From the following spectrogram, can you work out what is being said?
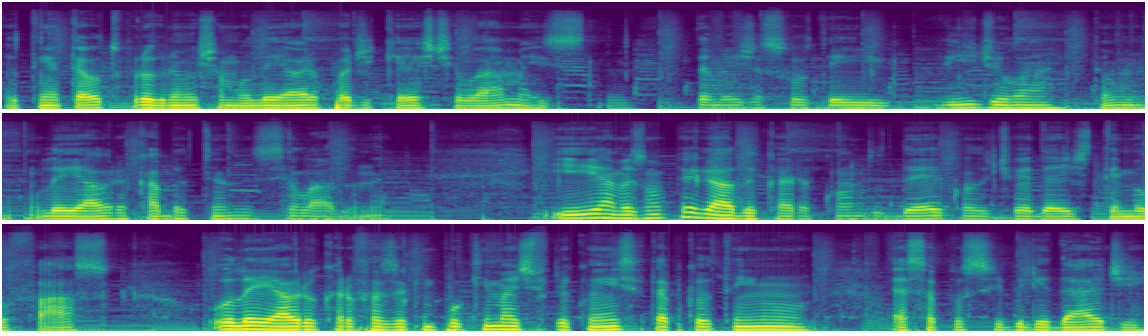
Eu tenho até outro programa que chama Layout Podcast lá, mas também já soltei vídeo lá, então o Layout acaba tendo esse lado, né? E a mesma pegada, cara, quando der, quando eu tiver ideia de tema eu faço. O layout eu quero fazer com um pouquinho mais de frequência, até porque eu tenho essa possibilidade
